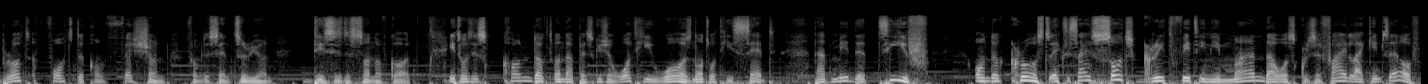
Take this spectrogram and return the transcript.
brought forth the confession from the centurion this is the Son of God. It was his conduct under persecution, what he was, not what he said, that made the thief on the cross to exercise such great faith in a man that was crucified like himself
